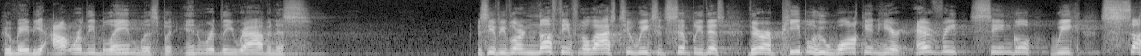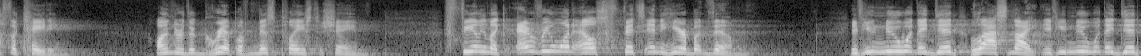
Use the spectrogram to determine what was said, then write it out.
who may be outwardly blameless, but inwardly ravenous. You see, if we've learned nothing from the last two weeks, it's simply this there are people who walk in here every single week suffocating under the grip of misplaced shame, feeling like everyone else fits in here but them. If you knew what they did last night, if you knew what they did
